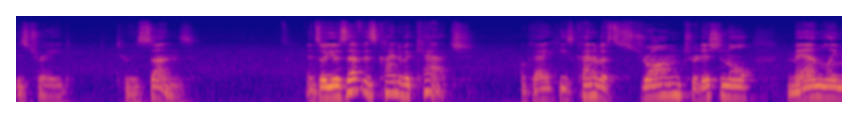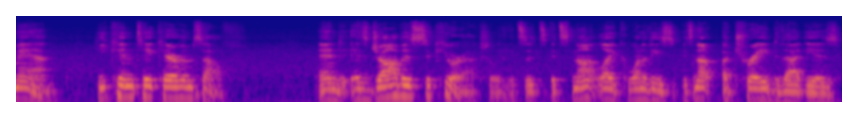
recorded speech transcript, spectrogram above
his trade to his sons. And so Joseph is kind of a catch Okay? He's kind of a strong, traditional, manly man. He can take care of himself. And his job is secure actually. It's it's it's not like one of these it's not a trade that is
